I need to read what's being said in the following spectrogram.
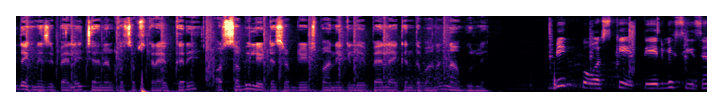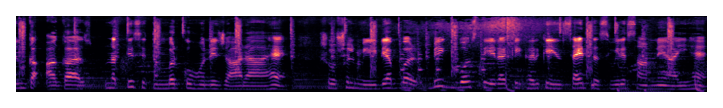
देखने से पहले चैनल को सब्सक्राइब करें और सभी लेटेस्ट अपडेट्स पाने के लिए बेल आइकन दबाना ना भूलें। बिग बॉस के तेरहवें सीज़न का आगाज़ उनतीस सितंबर को होने जा रहा है। सोशल मीडिया पर बिग बॉस तेरह के घर के इनसाइड तस्वीरें सामने आई हैं।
